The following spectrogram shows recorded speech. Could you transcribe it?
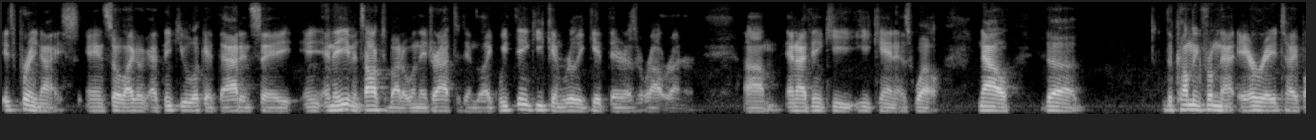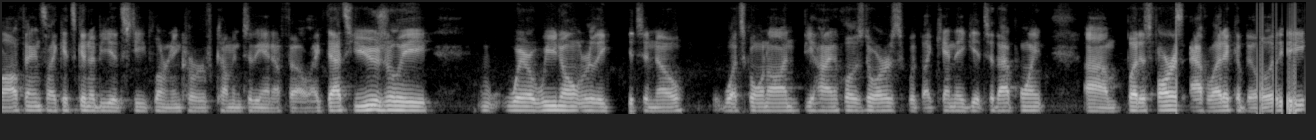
it's pretty nice. And so, like, I think you look at that and say, and, and, they even talked about it when they drafted him. Like, we think he can really get there as a route runner, um, and I think he he can as well. Now, the the coming from that air raid type offense, like it's going to be a steep learning curve coming to the NFL. Like that's usually where we don't really get to know what's going on behind closed doors with like can they get to that point. Um, but as far as athletic ability,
